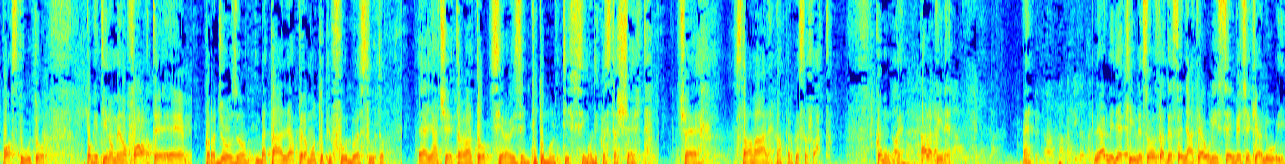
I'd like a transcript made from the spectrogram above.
po' astuto, un pochettino meno forte e coraggioso in battaglia, però molto più furbo e astuto. E Aiace, tra l'altro, si era risentito moltissimo di questa scelta, cioè stava male no, per questo fatto. Comunque, alla fine, eh? Le armi di Achille sono state assegnate a Ulisse invece che a lui.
